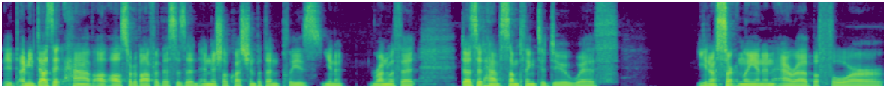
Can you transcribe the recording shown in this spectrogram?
it i mean does it have I'll, I'll sort of offer this as an initial question but then please you know run with it does it have something to do with you know certainly in an era before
